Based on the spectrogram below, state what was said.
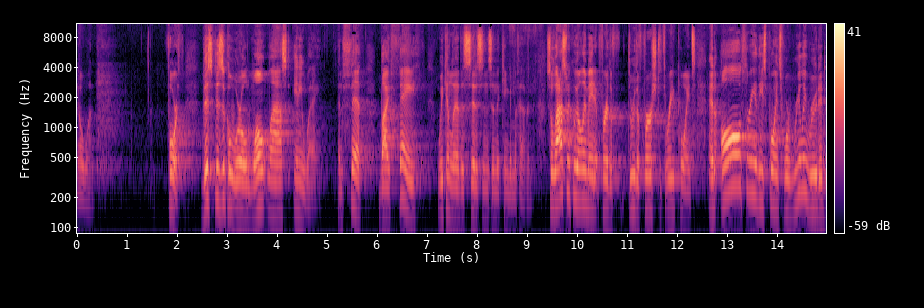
No one. Fourth, this physical world won't last anyway. And fifth, by faith, we can live as citizens in the kingdom of heaven. So last week we only made it the, through the first three points, and all three of these points were really rooted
